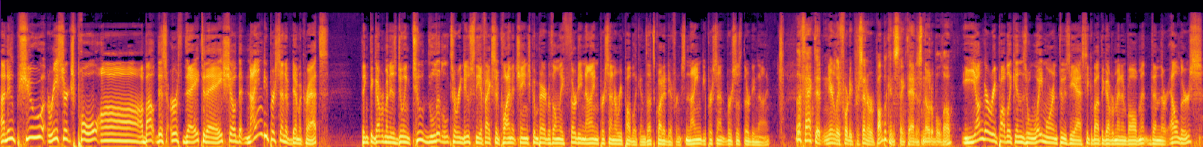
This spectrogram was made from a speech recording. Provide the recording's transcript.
A new Pew Research poll uh, about this Earth Day today showed that 90% of Democrats think the government is doing too little to reduce the effects of climate change compared with only 39% of Republicans. That's quite a difference. 90% versus 39. The fact that nearly 40% of Republicans think that is notable, though. Younger Republicans way more enthusiastic about the government involvement than their elders,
